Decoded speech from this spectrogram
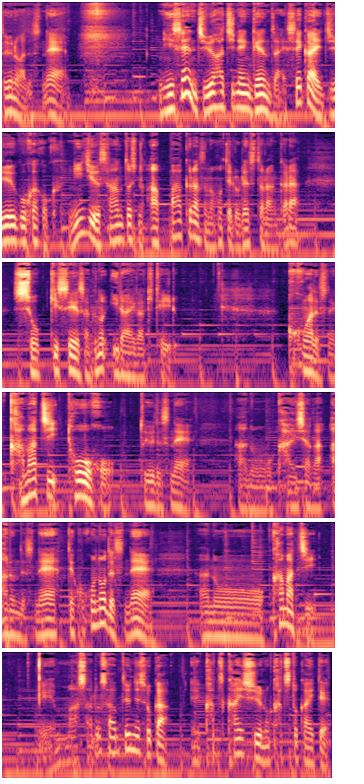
というのがですね2018年現在世界15カ国23都市のアッパークラスのホテルレストランから食器製作の依頼が来ている。ここがですねかまち東宝というですねあの会社があるんですね。でここのですねあのかまち、えー、マサルさんというんでしょうか、え、勝海舟の勝と書いて、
